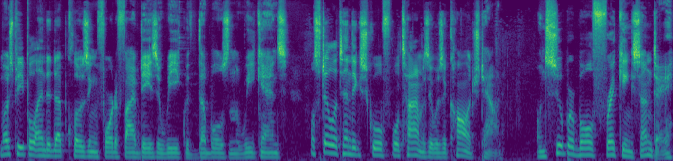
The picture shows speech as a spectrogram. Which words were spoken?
Most people ended up closing four to five days a week with doubles on the weekends, while still attending school full time as it was a college town. On Super Bowl freaking Sunday,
